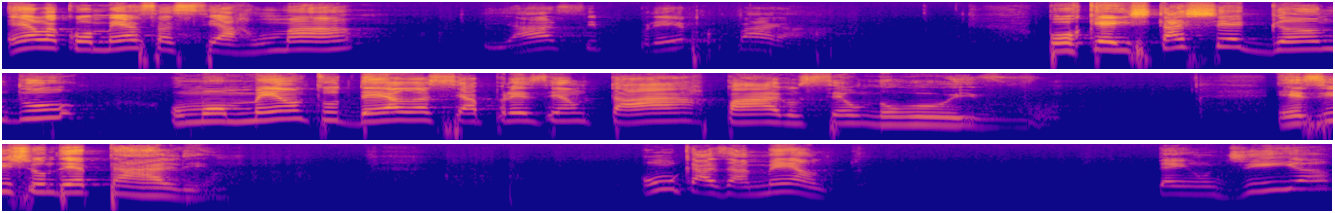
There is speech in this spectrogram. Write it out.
Ela começa a se arrumar e a se preparar. Porque está chegando o momento dela se apresentar para o seu noivo. Existe um detalhe. Um casamento tem um dia,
